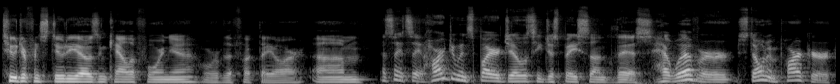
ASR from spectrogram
two different studios in California, or wherever the fuck they are. Um, as I say, hard to inspire jealousy just based on this. However, Stone and Parker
